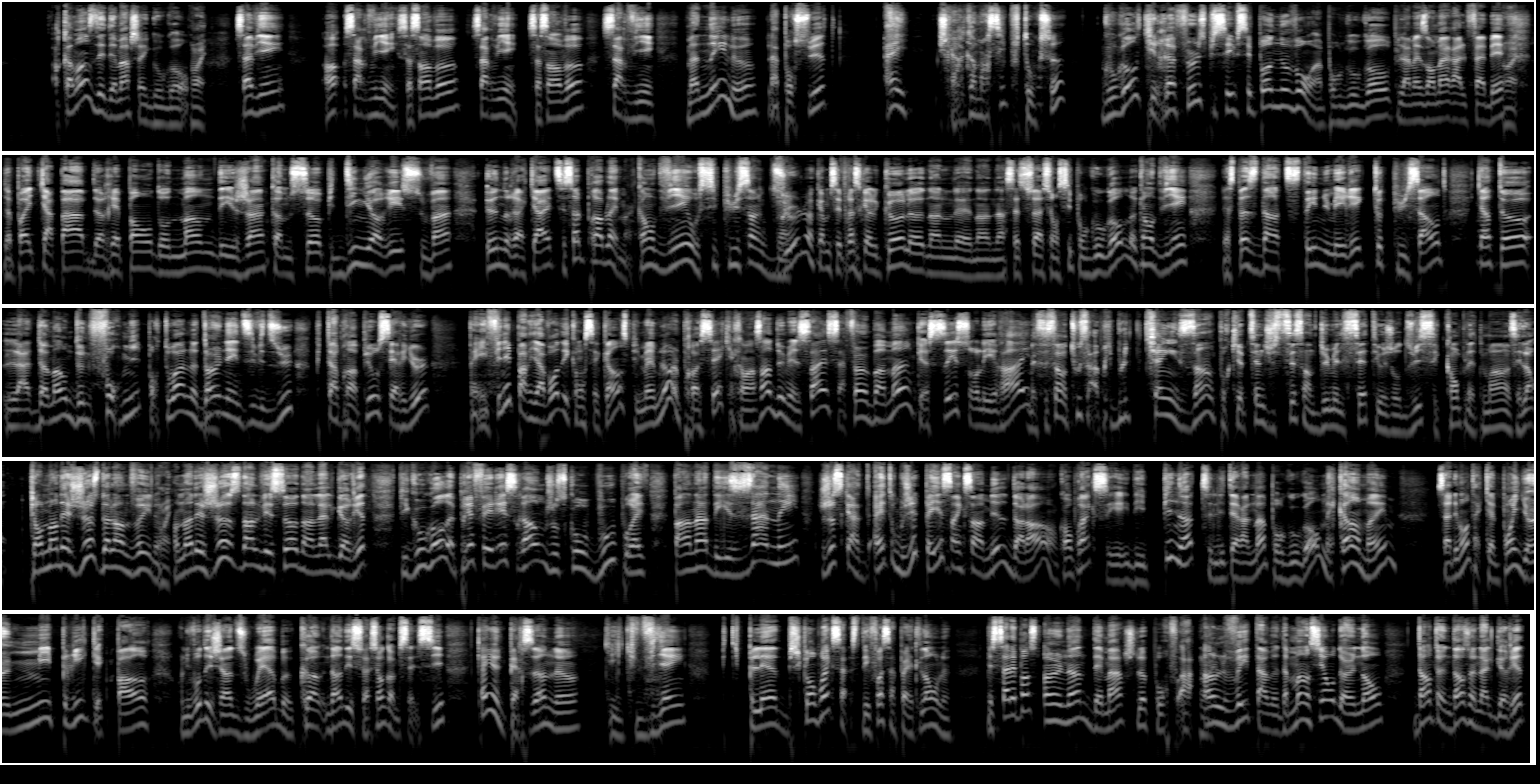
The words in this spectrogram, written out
commence des démarches avec Google. Ça vient, ah, ça revient. Ça s'en va, ça revient. Ça s'en va, ça revient. Maintenant, là, la poursuite, hey, je l'ai recommencé plus tôt que ça. Google qui refuse, puis c'est, c'est pas nouveau hein, pour Google, puis la maison mère Alphabet, de pas être capable de répondre aux demandes des gens comme ça, puis d'ignorer souvent une requête. C'est ça le problème. Hein. Quand on devient aussi puissant que Dieu, là, comme c'est presque le cas là, dans, le, dans, dans cette situation-ci pour Google, là, quand on devient une espèce d'entité numérique toute puissante, quand tu as la demande d'une fourmi pour toi, d'un individu, puis tu plus au sérieux, ben, il finit par y avoir des conséquences. Puis même là, un procès qui a commencé en 2016, ça fait un moment que c'est sur les rails. Mais c'est ça, en tout, ça a pris plus de 15 ans pour qu'il obtienne justice en 2007 et aujourd'hui, c'est complètement, c'est long. Puis on demandait juste de l'enlever. On demandait juste d'enlever ça dans l'algorithme. Puis Google a préféré se rendre jusqu'au bout pour être pendant des années jusqu'à être obligé de payer 500 000 dollars. On comprend que c'est des pinottes littéralement pour Google, mais quand même, ça démontre à quel point il y a un mépris quelque part au niveau des gens du web, comme dans des situations comme celle-ci. Quand il y a une personne là qui, vient qui plaide, je comprends que ça, des fois ça peut être long là, mais ça dépasse un an de démarche là pour enlever ta, mention d'un nom dans un dans un algorithme.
